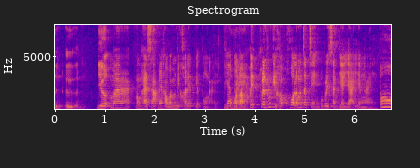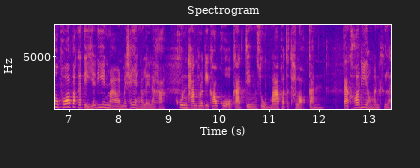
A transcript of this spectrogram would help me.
อื่น ๆ เยอะมาก น้องแพรทราบไหมคะว่ามันมีข้อได้เปรียบตรงไหนที่บอกว่าแบบยังไงอะเอ๊ะเป็นธุรกิจครอบครัวแล้วมันจะเจ๋งกว่าบริษัทใหญ่ๆยังไงโอ้เพราะว่าปกติที่ได้ยินมามันไม่ใช่อย่างนั้นเลยนะคะ คุณทำธุรกิจครอบครัวโอกาสเจ๊งสูงมากเพราะจะทะเลาะกัน แต่ข้อดีของมันคืออะไร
